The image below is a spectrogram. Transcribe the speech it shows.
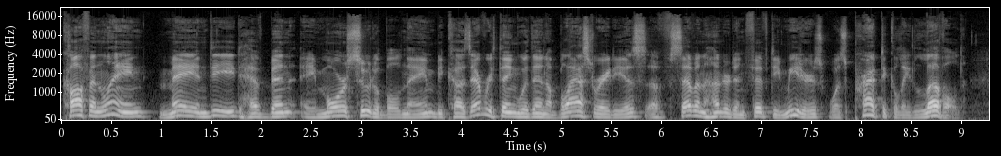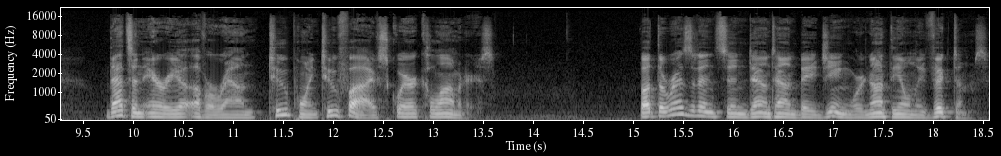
Coffin Lane may indeed have been a more suitable name because everything within a blast radius of 750 meters was practically leveled that's an area of around 2.25 square kilometers. But the residents in downtown Beijing were not the only victims.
